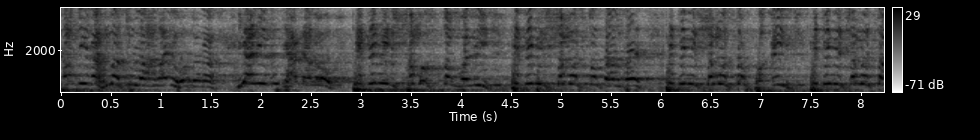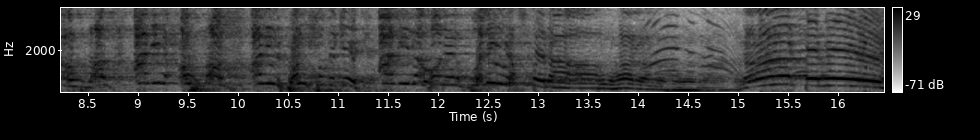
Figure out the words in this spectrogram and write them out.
সাদি রহমাতুল্লাহ আলাই হতো না। ইয়ানি বুঝা গেল, পৃথিবীর সমস্ত বলি পৃথিবীর সমস্ত দরবেশ, পৃথিবীর সমস্ত ফকির, পৃথিবীর সমস্ত আওলাদ, আলীর আওলাদ, আলীর বংশ থেকে আলী না হলে বলি আসতো না সুবহান আল্লাহ সুবহান আল্লাহ নারায়ণ তাকবীর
